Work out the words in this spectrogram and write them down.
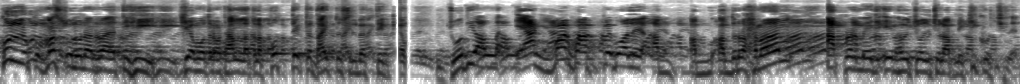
কুল্লুকুম মাসউলুন আন রায়াতিহি। কিয়ামতের মাঠে আল্লাহ তাআলা প্রত্যেকটা দায়িত্বশীল ব্যক্তিকে যদি আল্লাহ একবার বাপকে বলে, আব- আব- আব্দুর রহমান, আপনার মেয়ে এইভাবে চলছিল, আপনি কি করছিলেন?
